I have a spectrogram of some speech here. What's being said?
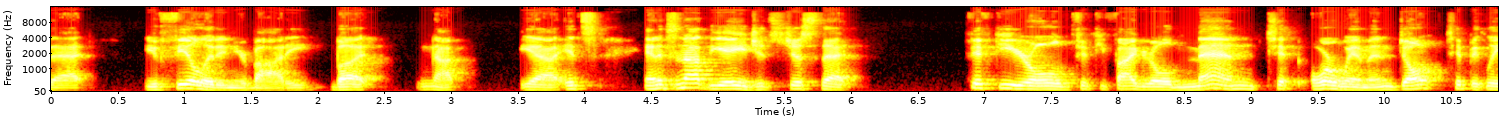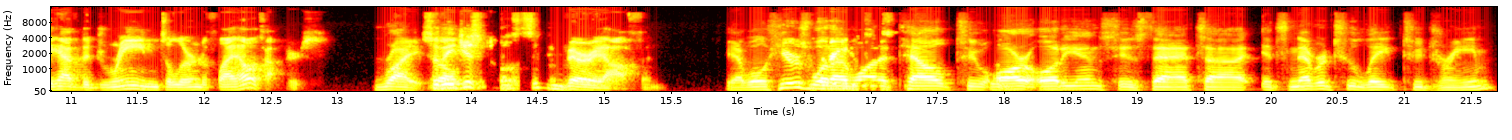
that you feel it in your body, but not yeah, it's and it's not the age, it's just that 50 year old, 55 year old men tip, or women don't typically have the dream to learn to fly helicopters. Right. So well, they just don't see them very often. Yeah. Well, here's what I want to tell to our audience is that uh, it's never too late to dream.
